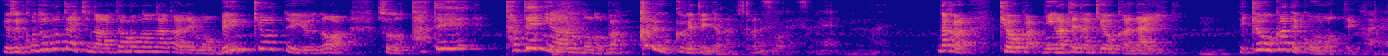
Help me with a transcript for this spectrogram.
要するに子どもたちの頭の中でも勉強っていうのはその縦縦にあるものばっかり追っかけてんじゃないですかね。そうですね、はい、だから教科苦手な教科ない、で教科でこう思っていく。はいはいは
